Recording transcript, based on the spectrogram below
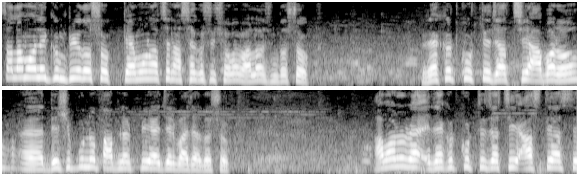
সালামু আলাইকুম, প্রিয় দর্শক। কেমন আছেন? আশা করছি সবাই ভালো আছেন। দর্শক রেকর্ড করতে যাচ্ছি আবারও দেশিপূর্ণ পাবনার পেঁয়াজের বাজার। দর্শক, আবারও রেকর্ড করতে যাচ্ছি। আস্তে আস্তে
